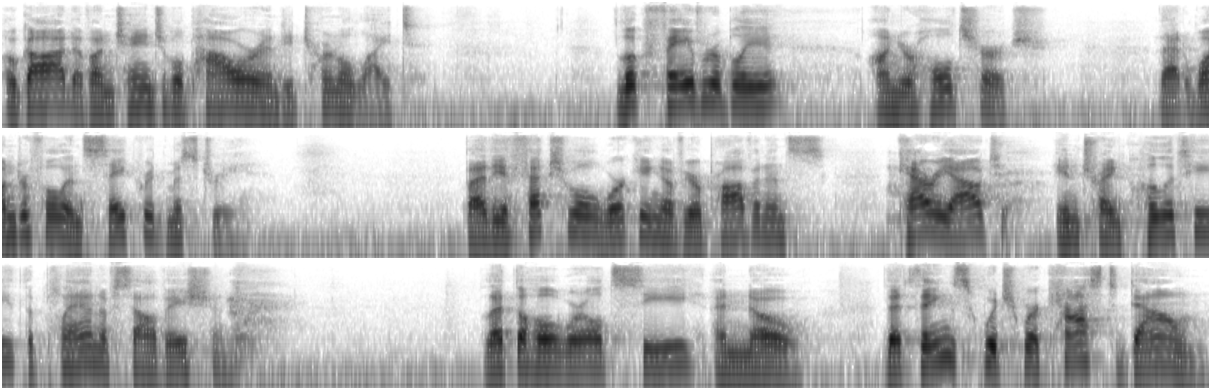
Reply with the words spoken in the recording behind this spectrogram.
O God of unchangeable power and eternal light, look favorably on your whole church, that wonderful and sacred mystery. By the effectual working of your providence, carry out in tranquility the plan of salvation. Let the whole world see and know that things which were cast down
